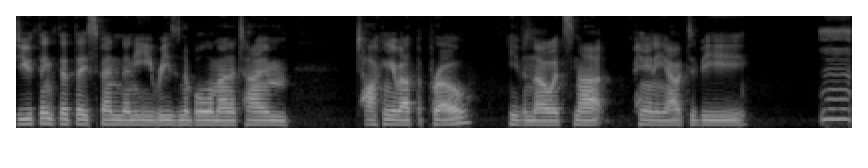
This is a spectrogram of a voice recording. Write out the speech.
do you think that they spend any reasonable amount of time talking about the pro, even though it's not panning out to be mm,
